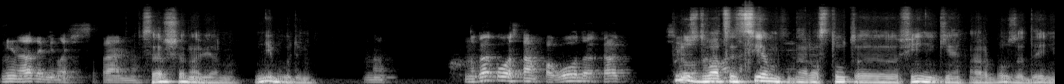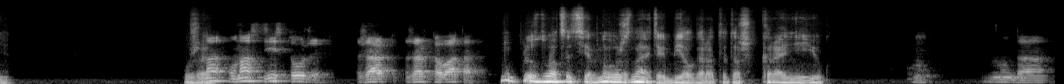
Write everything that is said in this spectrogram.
Не надо мелочиться, правильно. Совершенно верно. Не будем. Ну. ну как у вас там погода, как? Всё Плюс нормально? 27 растут э, финики, арбузы, дыни. Уже. У на- у нас здесь тоже жар, жарковато. Ну, плюс 27. Ну, вы же знаете, Белгород, это ж крайний юг. Ну да.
